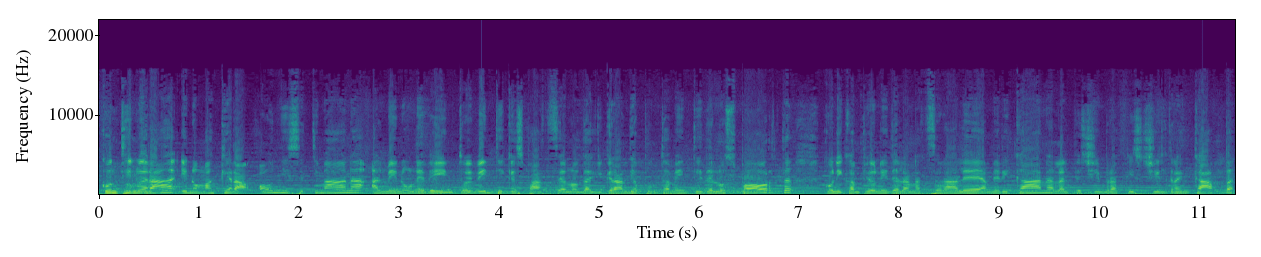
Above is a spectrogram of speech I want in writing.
Continuerà e non mancherà ogni settimana almeno un evento, eventi che spaziano dagli grandi appuntamenti dello sport con i campioni della nazionale americana, l'Alpe Cimbra Fish Children Cup,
